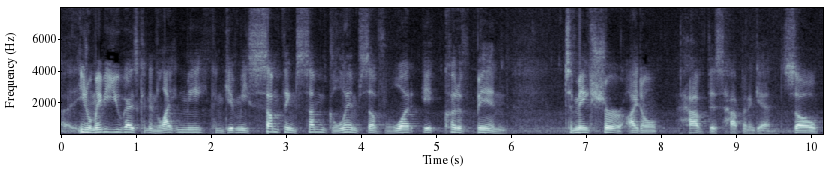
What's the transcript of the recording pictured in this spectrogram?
Uh, you know, maybe you guys can enlighten me, can give me something, some glimpse of what it could have been to make sure I don't have this happen again. So,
